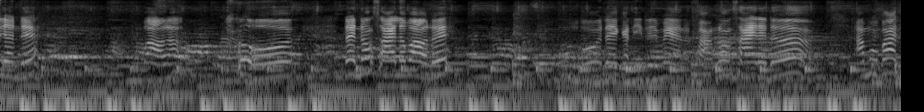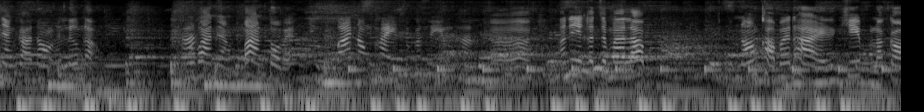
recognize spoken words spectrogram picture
เดือนเด้เบาแล้วโอ้โหได้น้องชายแล้วเบาเลยโอ้ได้กันดีเลยแม่นะฝากน้องชายเลยเด้ออาหมู่บ้านยังกะน้องเริ่มแล้วหมู่บ้านยังบ้านตัวแม่อยู่บ้านน้องไผ่สุกเกษมค่ะเอออันนี้ก็จะมารับน้องเขาไปถ่ายคลิปแล้วก็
